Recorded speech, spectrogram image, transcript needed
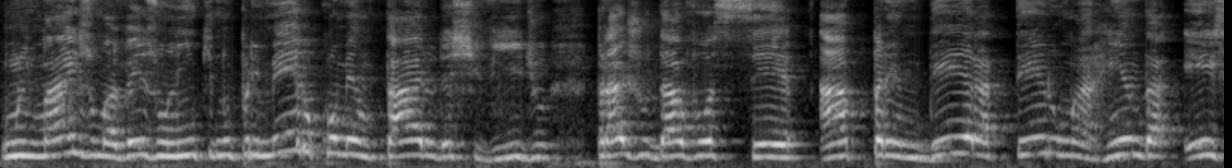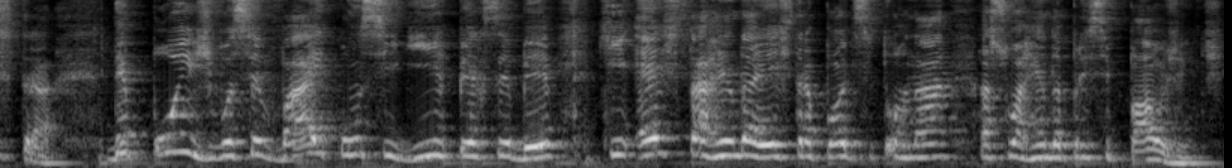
um, mais uma vez um link no primeiro comentário deste vídeo para ajudar você a aprender a ter uma renda extra. Depois você vai conseguir perceber que esta renda extra pode se tornar a sua renda principal, gente.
